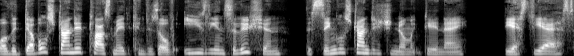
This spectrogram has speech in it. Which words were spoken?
While the double stranded plasmid can dissolve easily in solution, the single stranded genomic DNA, the SDS,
